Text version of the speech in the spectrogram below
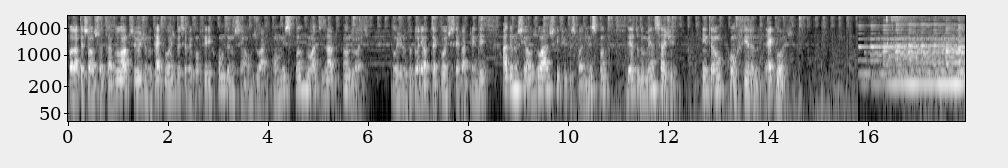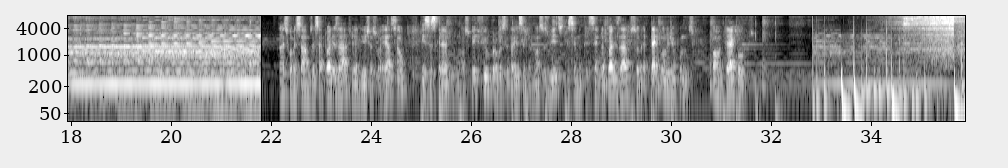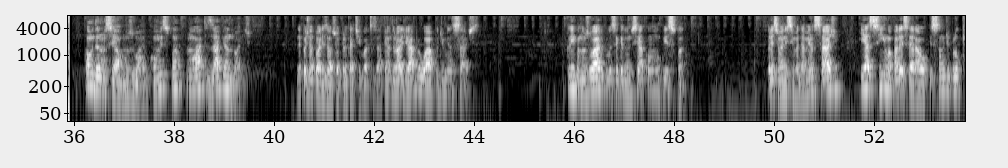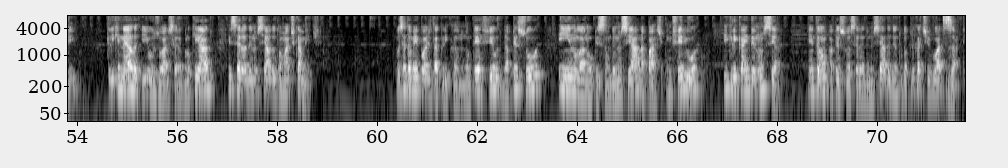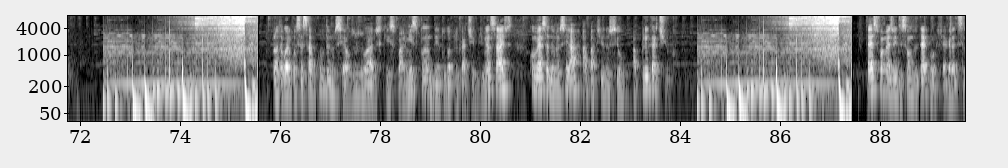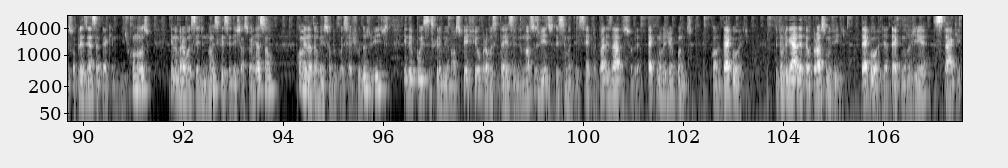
Olá pessoal, eu sou Otávio Lopes e hoje no TechWord você vai conferir como denunciar um usuário como spam no WhatsApp Android. Hoje no tutorial TechWord você vai aprender a denunciar usuários que ficam espalhando spam dentro do mensageiro. Então confira no TechWord. Antes de começarmos a se atualizar, já deixa a sua reação e se inscreve no nosso perfil para você estar recebendo nossos vídeos e se manter sempre atualizado sobre a tecnologia conosco. Bom, Tech hoje! Como denunciar um usuário como spam no WhatsApp Android? Depois de atualizar o seu aplicativo WhatsApp Android, abra o app de mensagens. Clique no usuário que você quer denunciar como spam. Pressione em cima da mensagem e acima aparecerá a opção de bloqueio. Clique nela e o usuário será bloqueado e será denunciado automaticamente. Você também pode estar clicando no perfil da pessoa e indo lá na opção denunciar na parte inferior e clicar em denunciar. Então a pessoa será denunciada dentro do aplicativo WhatsApp. Pronto, agora que você sabe como denunciar os usuários que espalham spam dentro do aplicativo de mensagens, comece a denunciar a partir do seu aplicativo. Essa foi mais uma edição do TechWord. Agradecer sua presença até aqui no vídeo conosco e lembrar você de não esquecer de deixar sua reação, comentar também sobre o que você achou dos vídeos e depois se inscrever no nosso perfil para você estar recebendo nossos vídeos e se manter sempre atualizado sobre a tecnologia conosco, com o TechWord. Muito obrigado e até o próximo vídeo. TechWord, a tecnologia está aqui.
